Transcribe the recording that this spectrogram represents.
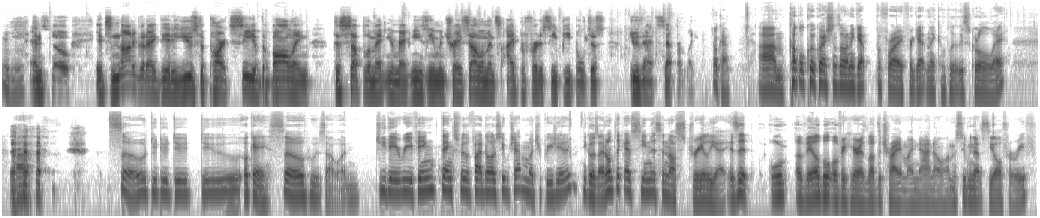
Mhm. And so it's not a good idea to use the part C of the balling to supplement your magnesium and trace elements. I prefer to see people just do that separately. Okay. Um, couple quick questions I want to get before I forget and I completely scroll away. Uh, so do do do do. Okay, so who's that one? G Day Reefing. Thanks for the five dollar super chat. Much appreciated. He goes. I don't think I've seen this in Australia. Is it available over here? I'd love to try it my Nano. I'm assuming that's the All-For-Reef.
